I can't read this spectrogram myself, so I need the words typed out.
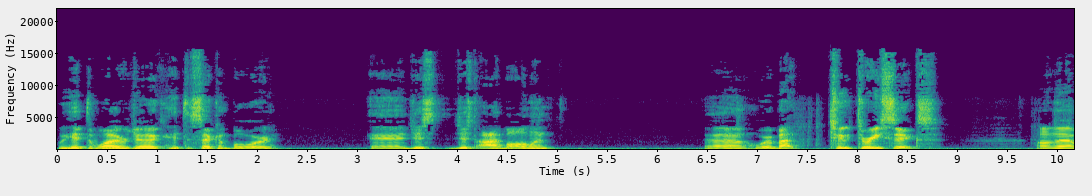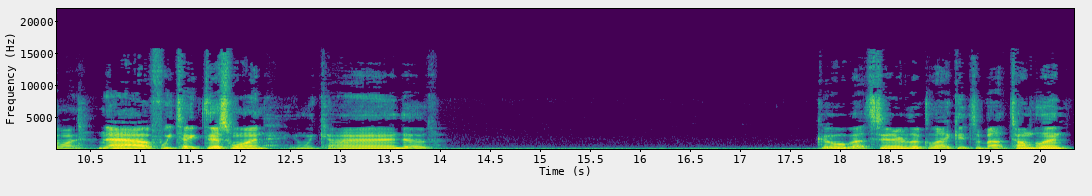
We hit the water jug, hit the second board, and just just eyeballing. Uh, we're about 236 on that one. Now, if we take this one and we kind of go about center, look like it's about tumbling.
